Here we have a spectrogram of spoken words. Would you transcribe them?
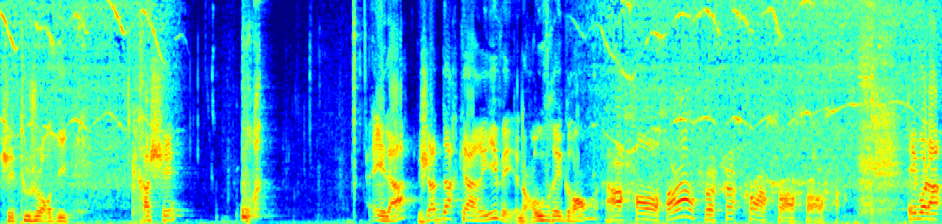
J'ai toujours dit cracher. Et là, Jeanne d'Arc arrive et non, ouvrez grand. Et voilà.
